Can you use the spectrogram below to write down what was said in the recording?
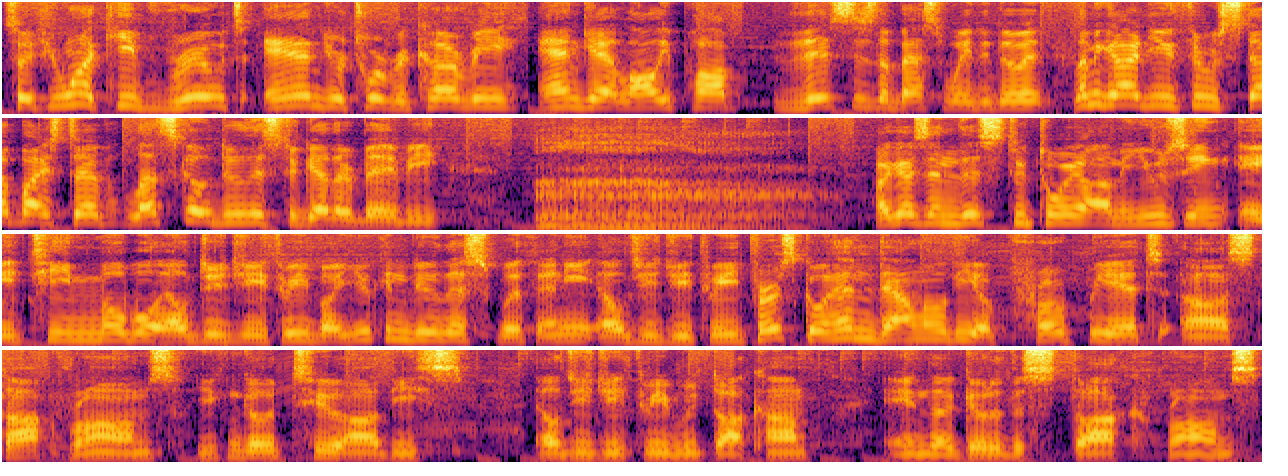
So if you want to keep root and your twerp recovery and get Lollipop, this is the best way to do it. Let me guide you through step by step. Let's go do this together, baby. Alright guys, in this tutorial I'm using a T-Mobile LG G3, but you can do this with any LG G3. First, go ahead and download the appropriate uh, stock ROMs. You can go to uh, the lgg3root.com and uh, go to the stock ROMs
